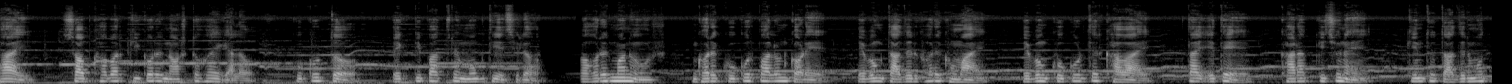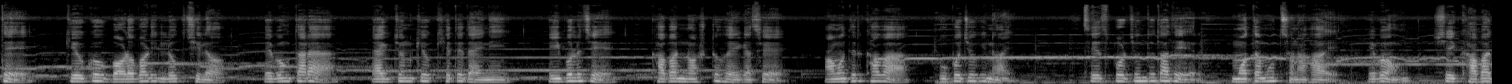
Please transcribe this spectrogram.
ভাই, সব খাবার কি করে নষ্ট হয়ে গেল? কুকুর তো একটি পাত্রে মুখ দিয়েছিল। শহরের মানুষ ঘরে কুকুর পালন করে এবং তাদের ঘরে ঘুমায় এবং কুকুরদের খাওয়ায়। তাই এতে খারাপ কিছু নেই, কিন্তু তাদের মধ্যে কেউ কেউ বড় বাড়ির লোক ছিল। এবং তারা একজনকেও খেতে দেয়নি। এই বলেছে খাবার নষ্ট হয়ে গেছে। আমাদের খাওয়া উপযোগী নয়। শেষ পর্যন্ত তাদের মতামত শোনা হয় এবং সেই খাবার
